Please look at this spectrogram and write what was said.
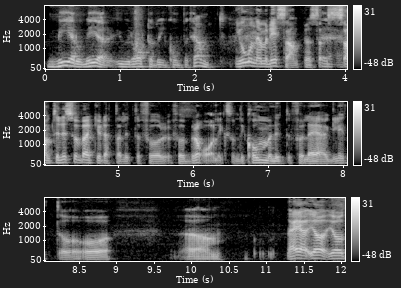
mer och mer urartad och inkompetent. Jo, nej men det är sant. Men Eh. sa- samtidigt så verkar ju detta lite för, för bra. Liksom. Det kommer lite för lägligt och... och ehm, nej, jag, jag,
